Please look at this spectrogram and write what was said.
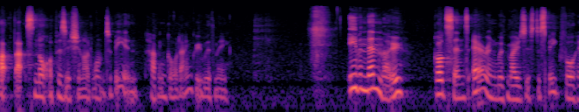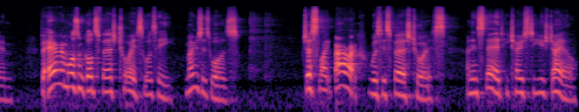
That, that's not a position I'd want to be in, having God angry with me. Even then, though, God sends Aaron with Moses to speak for him. But Aaron wasn't God's first choice, was he? Moses was. Just like Barak was his first choice, and instead he chose to use Jael.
